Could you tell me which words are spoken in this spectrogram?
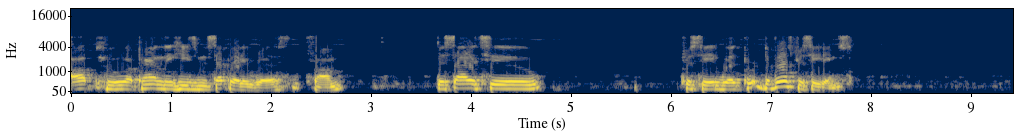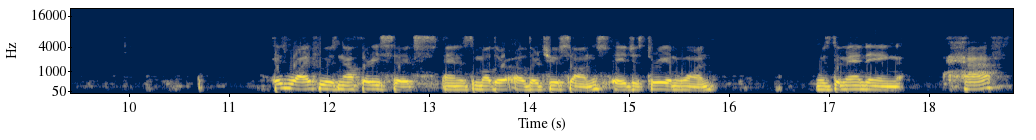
up, who apparently he's been separated with from, decided to proceed with pr- divorce proceedings. His wife, who is now 36 and is the mother of their two sons, ages three and one, was demanding half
